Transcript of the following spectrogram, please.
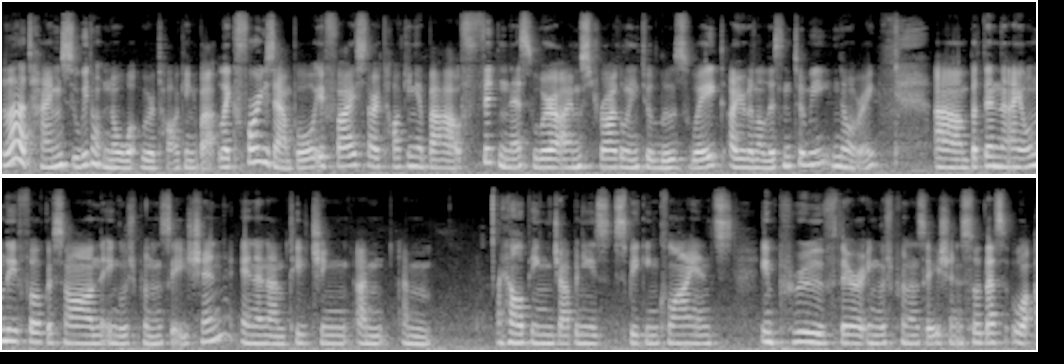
a lot of times we don't know what we're talking about. Like, for example, if I start talking about fitness where I'm struggling to lose weight, are you going to listen to me? No, right? Um, but then I only focus on English pronunciation and then I'm teaching, I'm, I'm helping Japanese speaking clients improve their English pronunciation. So that's what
